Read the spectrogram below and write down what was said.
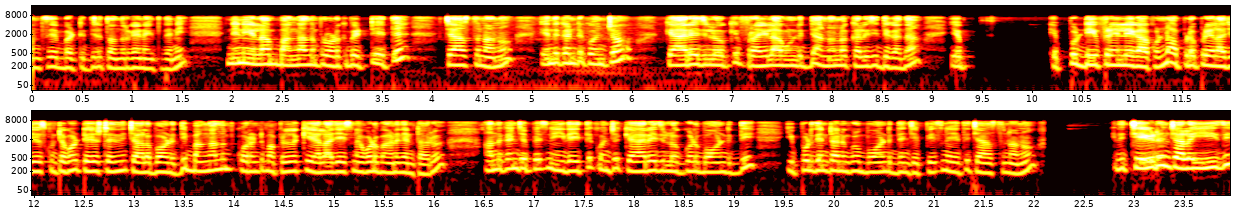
ఎంతసేపు పట్టిద్ది తొందరగానే అవుతుందని నేను ఇలా బంగాళదుంపలు ఉడకబెట్టి అయితే చేస్తున్నాను. ఎందుకంటే కొంచెం క్యారేజీలోకి ఫ్రై లాగా ఉండిద్ది అన్నంలో కలిసిద్ది కదా. ఎప్పుడు డీప్ ఫ్రైలే కాకుండా అప్పుడప్పుడు ఇలా చేసుకుంటే కూడా టేస్ట్ అనేది చాలా బాగుంటుంది బంగాళదుంప కూర అంటే మా పిల్లలకి ఎలా చేసినా కూడా బాగానే తింటారు. అందుకని చెప్పేసి నేను ఇదైతే కొంచెం క్యారేజీలోకి కూడా బాగుంటుంది ఇప్పుడు తినడానికి కూడా బాగుంటుంది అని చెప్పేసి నేనైతే చేస్తున్నాను. ఇది చేయడం చాలా ఈజీ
